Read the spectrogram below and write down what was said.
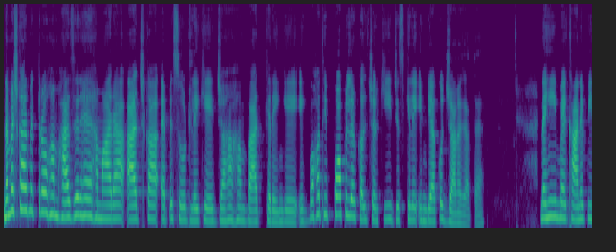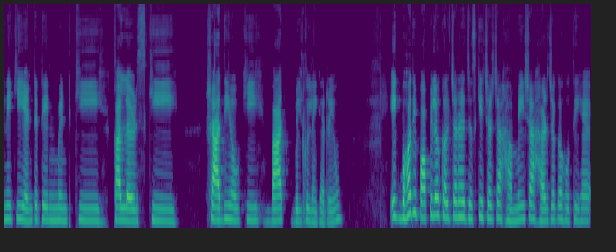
नमस्कार मित्रों, हम हाज़िर हैं हमारा आज का एपिसोड लेके जहाँ हम बात करेंगे एक बहुत ही पॉपुलर कल्चर की जिसके लिए इंडिया को जाना जाता है। नहीं मैं खाने-पीने की, एंटरटेनमेंट की, कलर्स की, शादियों की बात बिल्कुल नहीं कर रही हूँ। एक बहुत ही पॉपुलर कल्चर है जिसकी चर्चा हमेशा हर जगह होती है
